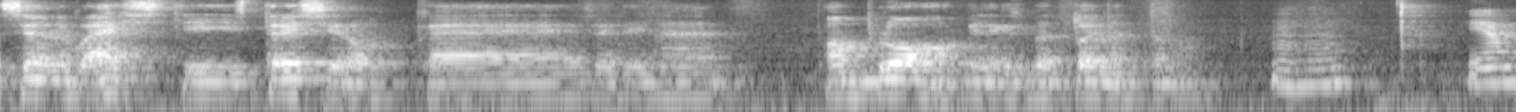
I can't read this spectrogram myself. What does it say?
see on nagu hästi stressirohke selline ampluaa, millega sa pead toimetama mm. -hmm. jah,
